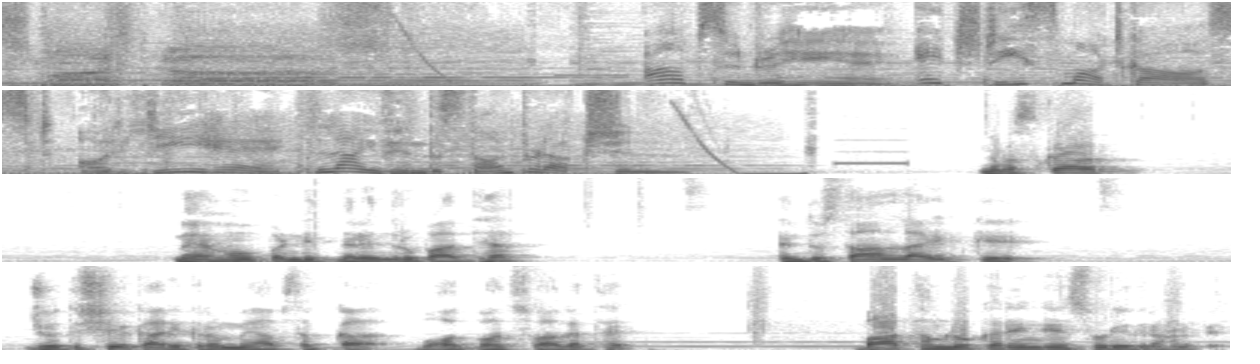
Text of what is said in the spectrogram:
Smartcast. आप सुन रहे हैं एच डी स्मार्ट कास्ट और ये है लाइव हिंदुस्तान प्रोडक्शन नमस्कार मैं हूँ पंडित नरेंद्र उपाध्याय। हिंदुस्तान लाइव के ज्योतिषीय कार्यक्रम में आप सबका बहुत बहुत स्वागत है। बात हम लोग करेंगे सूर्य ग्रहण पे।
